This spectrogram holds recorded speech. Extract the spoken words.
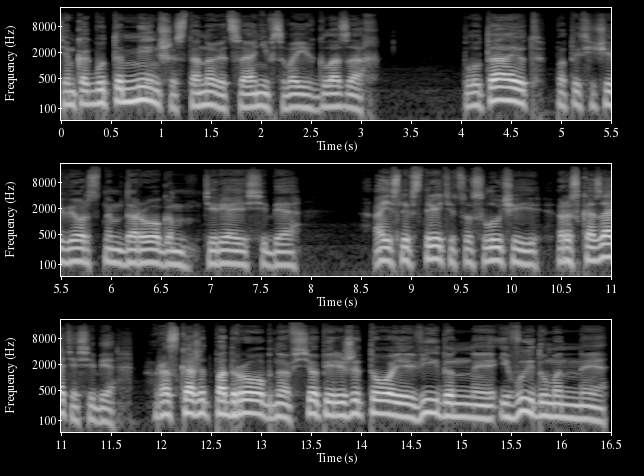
тем как будто меньше становятся они в своих глазах. Плутают по тысячеверстным дорогам, теряя себя. А если встретится случай рассказать о себе, расскажет подробно все пережитое, виданное и выдуманное,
